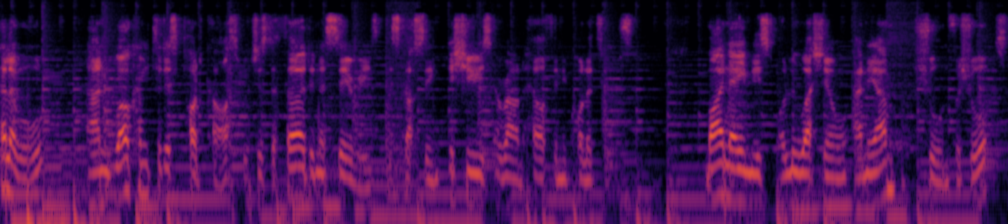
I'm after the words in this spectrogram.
Hello, all, and welcome to this podcast, which is the third in a series discussing issues around health inequalities. My name is Oluwaseun Aniam, Sean for short,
